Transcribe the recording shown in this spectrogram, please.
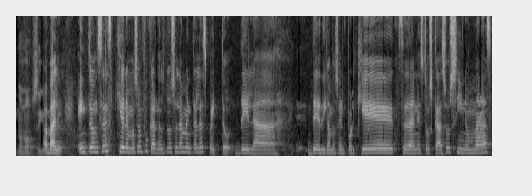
No, no, sí. Ah, vale, entonces queremos enfocarnos no solamente al aspecto de la de, digamos, el por qué se dan estos casos, sino más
